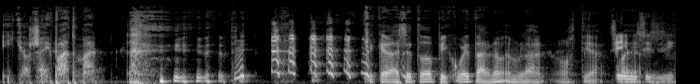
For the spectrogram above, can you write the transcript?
y yo soy Batman. Decir, que quedase todo picueta, ¿no? En plan, hostia. Sí, vaya. sí, sí, sí.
